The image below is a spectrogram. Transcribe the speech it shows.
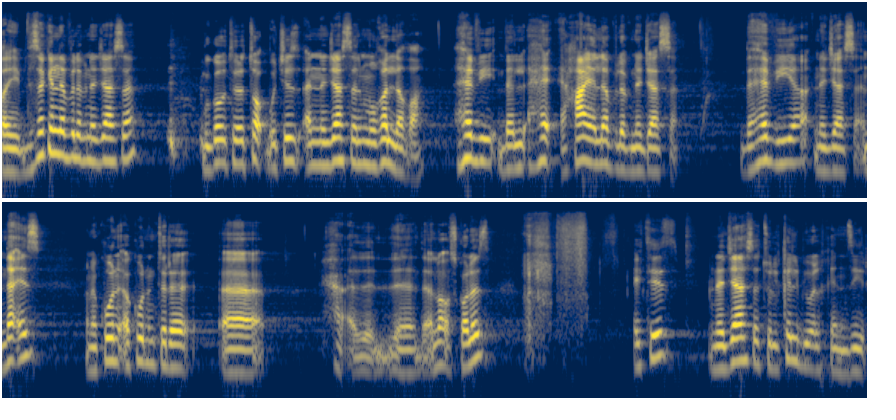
طيب the second level of najasa we go to the top which is النجاسة المغلظة heavy the higher level of najasa the heavier najasa and that is and according, according to the, uh, the, the, a lot of scholars it is نجاسة الكلب والخنزير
